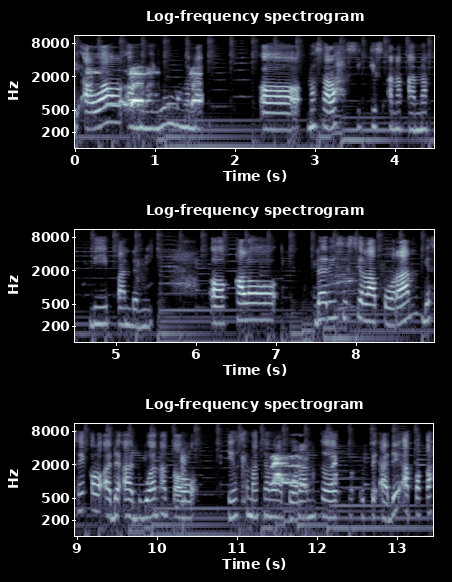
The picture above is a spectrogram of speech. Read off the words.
di awal uh, menyinggung mengenai uh, masalah psikis anak-anak di pandemi. Uh, kalau dari sisi laporan biasanya kalau ada aduan atau ya semacam laporan ke PPAD apakah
